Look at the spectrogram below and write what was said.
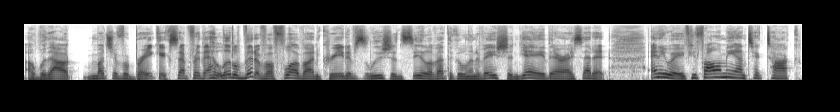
uh, without much of a break, except for that little bit of a flub on Creative Solutions Seal of Ethical Innovation. Yay, there I said it. Anyway, if you follow me on TikTok,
